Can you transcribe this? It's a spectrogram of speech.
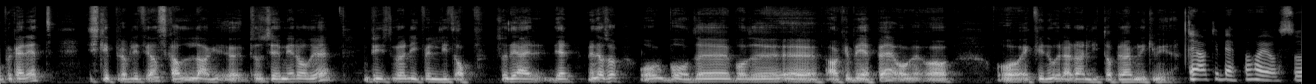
OPEC har rett. De slipper opp litt, skal lage, produsere mer olje, men prisen går likevel litt opp. Så det er, det er, men altså, og både, både Aker BP og, og og Equinor er da litt oppi der, men ikke mye. Ja, Aker BP har jo også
